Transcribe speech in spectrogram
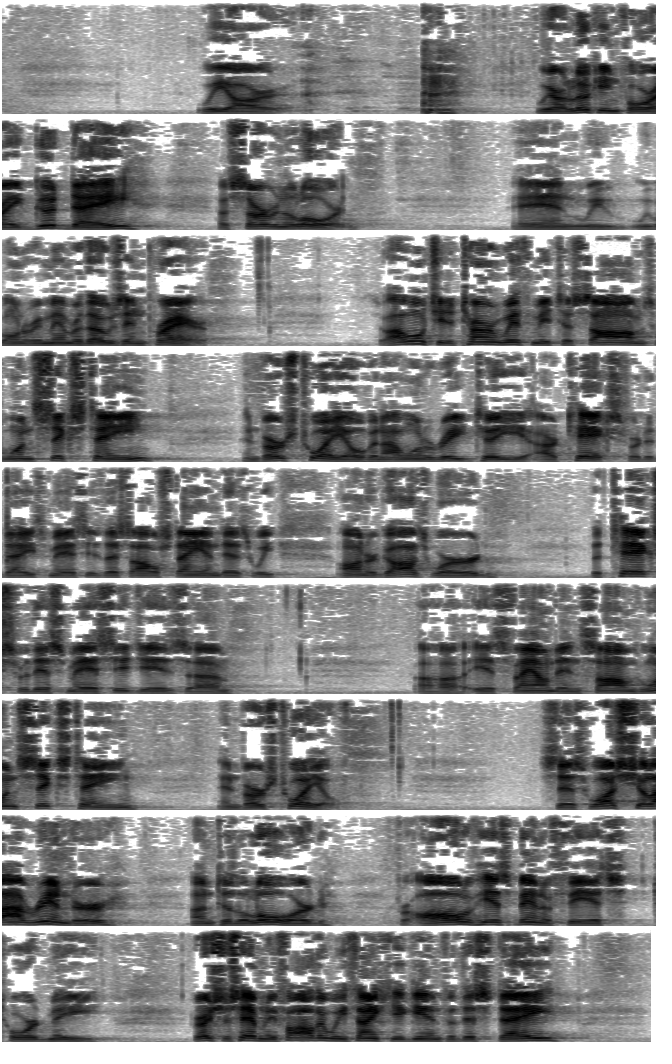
We are we are looking for a good day of serving the Lord. And we, we want to remember those in prayer. So I want you to turn with me to Psalms 116 and verse 12, and I want to read to you our text for today's message. Let's all stand as we honor God's Word. The text for this message is, um, uh, is found in Psalms 116 and verse 12 It says, What shall I render unto the Lord for all of his benefits toward me? Gracious Heavenly Father, we thank you again for this day.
